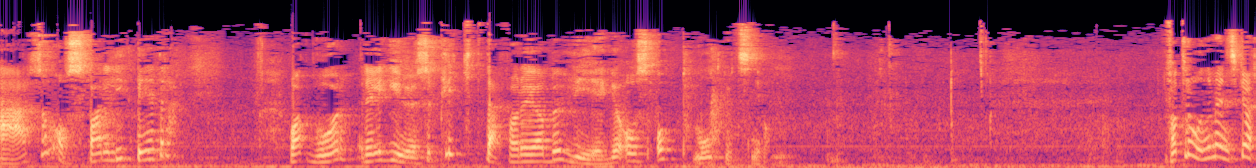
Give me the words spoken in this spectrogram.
er som oss, bare litt bedre. Og at vår religiøse plikt derfor er å bevege oss opp mot Guds nivå. For troende mennesker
